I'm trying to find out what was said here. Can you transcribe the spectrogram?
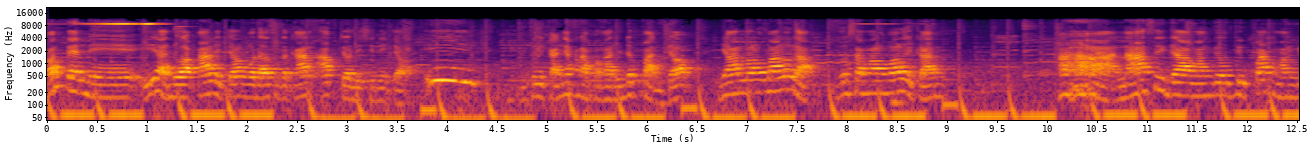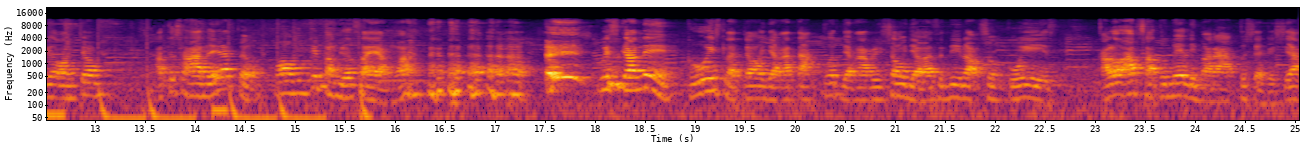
konten nih. Iya dua kali cok. Modal sedekah up cok di sini cok. Ih itu ikannya kenapa nggak di depan cok? Jangan malu-malu lah. Gak usah malu-malu ikan. Haha nah sih gak manggil cupang manggil oncom. Atau seadanya tuh mau mungkin manggil sayang mah kuis kan nih? Kuis lah cok. Jangan takut jangan risau jangan sedih. Langsung kuis. Kalau up 1B 500 ya guys ya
